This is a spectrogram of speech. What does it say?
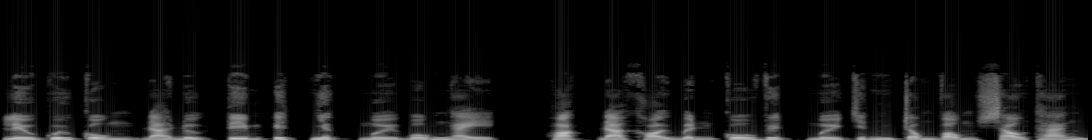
liều cuối cùng đã được tiêm ít nhất 14 ngày hoặc đã khỏi bệnh COVID-19 trong vòng 6 tháng.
